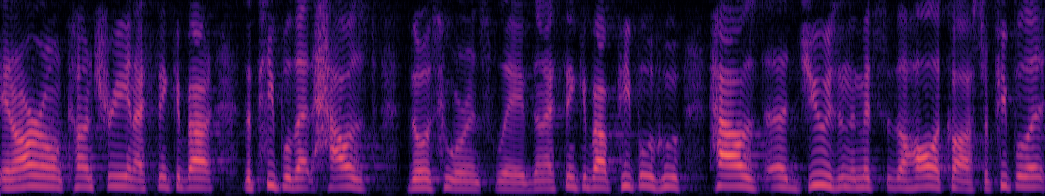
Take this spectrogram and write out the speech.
in our own country, and I think about the people that housed those who were enslaved. And I think about people who housed uh, Jews in the midst of the Holocaust, or people that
